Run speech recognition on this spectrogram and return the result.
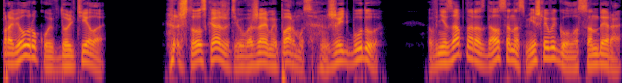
провел рукой вдоль тела. «Что скажете, уважаемый Пармус, жить буду?» Внезапно раздался насмешливый голос Сандера.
